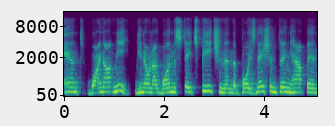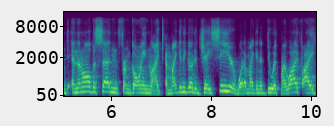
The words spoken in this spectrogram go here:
And why not me? You know, and I won the state speech, and then the Boys Nation thing happened. And then all of a sudden, from going like, am I going to go to JC or what am I going to do with my life? I,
